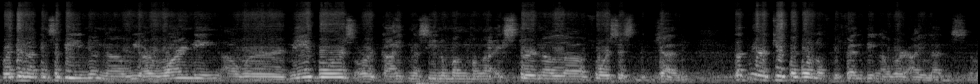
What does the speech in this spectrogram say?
pwede natin sabihin yun na we are warning our neighbors or kahit na sino mang mga external uh, forces dyan that we are capable of defending our islands. No?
